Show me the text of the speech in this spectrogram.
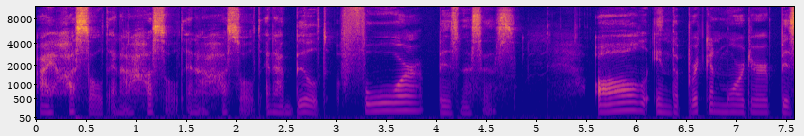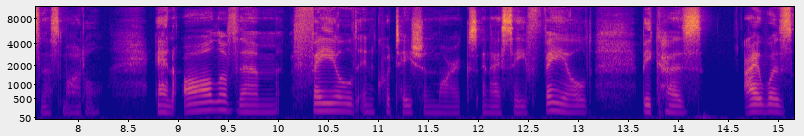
I hustled and I hustled and I hustled and I built four businesses, all in the brick and mortar business model. And all of them failed in quotation marks. And I say failed because I was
